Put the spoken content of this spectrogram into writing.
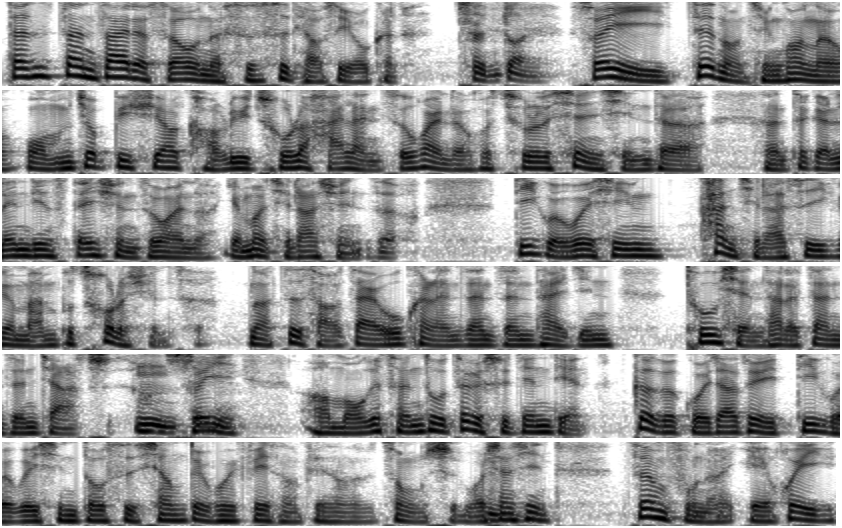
但是战灾的时候呢，十四条是有可能全断。所以这种情况呢，我们就必须要考虑，除了海缆之外呢，或除了现行的嗯这个 landing station 之外呢，有没有其他选择？低轨卫星看起来是一个蛮不错的选择。那至少在乌克兰战争，它已经凸显它的战争价值。嗯，所以啊，某个程度，这个时间点，各个国家对低轨卫星都是相对会非常非常的重视。我相信政府呢也会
